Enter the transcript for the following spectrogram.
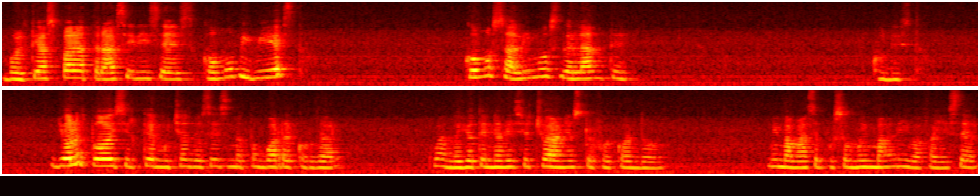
volteas para atrás y dices, ¿cómo viví esto? ¿Cómo salimos delante con esto? Yo les puedo decir que muchas veces me pongo a recordar cuando yo tenía 18 años, que fue cuando mi mamá se puso muy mal y iba a fallecer,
